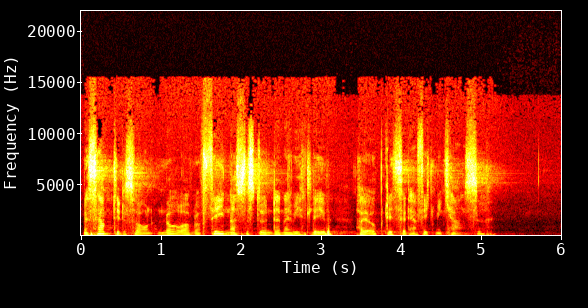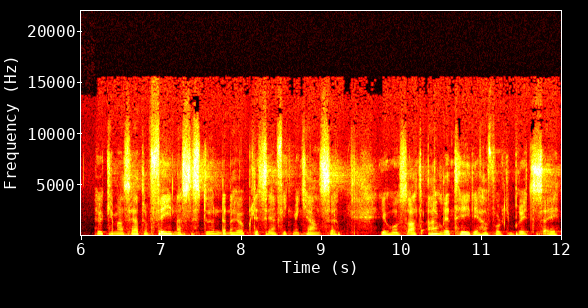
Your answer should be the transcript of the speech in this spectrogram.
Men samtidigt sa hon, några av de finaste stunderna i mitt liv har jag upplevt sedan jag fick min cancer. Hur kan man säga att de finaste stunderna jag upplevt sedan jag fick min cancer? Jo, hon sa att aldrig tidigare har folk brytt sig,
